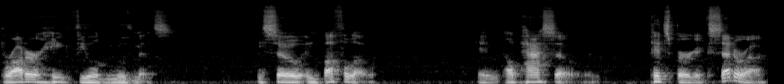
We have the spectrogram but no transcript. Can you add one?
broader hate fueled movements. And so in Buffalo, in El Paso, in Pittsburgh, etc.,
